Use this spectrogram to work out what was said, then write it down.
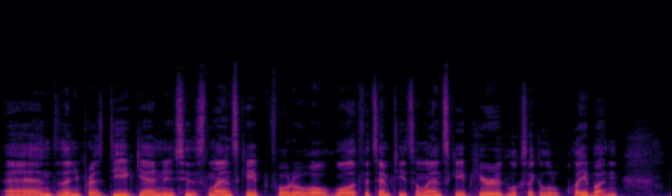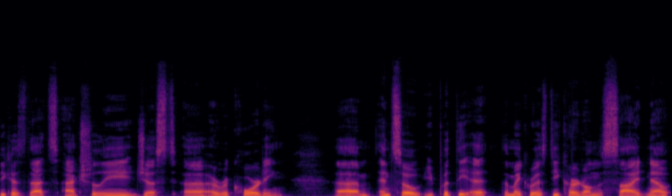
And then you press D again and you see this landscape photo. Oh, well, if it's empty, it's a landscape. Here it looks like a little play button because that's actually just uh, a recording. Um, and so you put the, uh, the micro SD card on the side. Now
